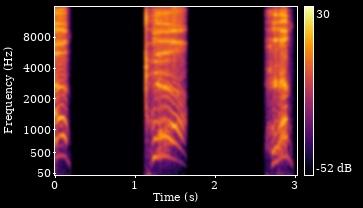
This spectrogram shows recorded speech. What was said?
っとはっ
